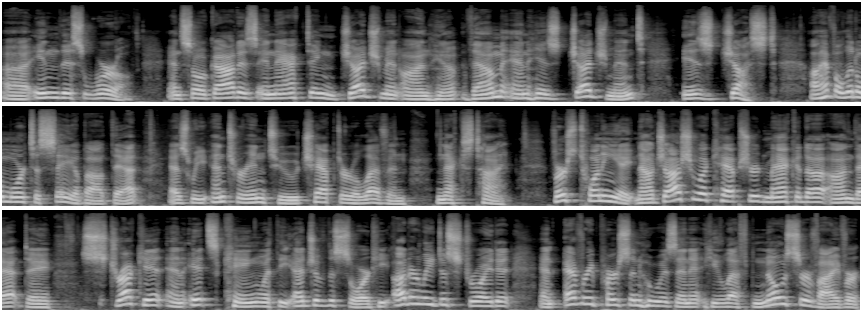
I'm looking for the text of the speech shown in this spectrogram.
uh, in this world. And so God is enacting judgment on him, them, and his judgment is just. I'll have a little more to say about that as we enter into chapter 11 next time. Verse 28 Now Joshua captured Makkedah on that day, struck it and its king with the edge of the sword. He utterly destroyed it, and every person who was in it. He left no survivor.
